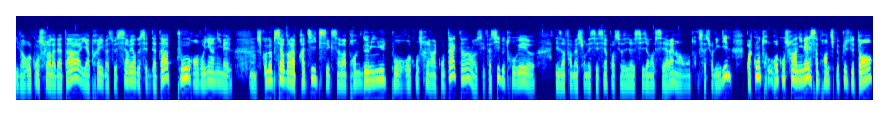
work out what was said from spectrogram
il va reconstruire la data, et après, il va se servir de cette data pour envoyer un email. Mmh. Ce qu'on observe dans la pratique, c'est que ça va prendre deux minutes pour reconstruire un contact. Hein. C'est facile de trouver euh, les informations nécessaires pour saisir, dans le CRM, hein. on trouve ça sur LinkedIn. Par contre, reconstruire un email, ça prend un petit peu plus de temps,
